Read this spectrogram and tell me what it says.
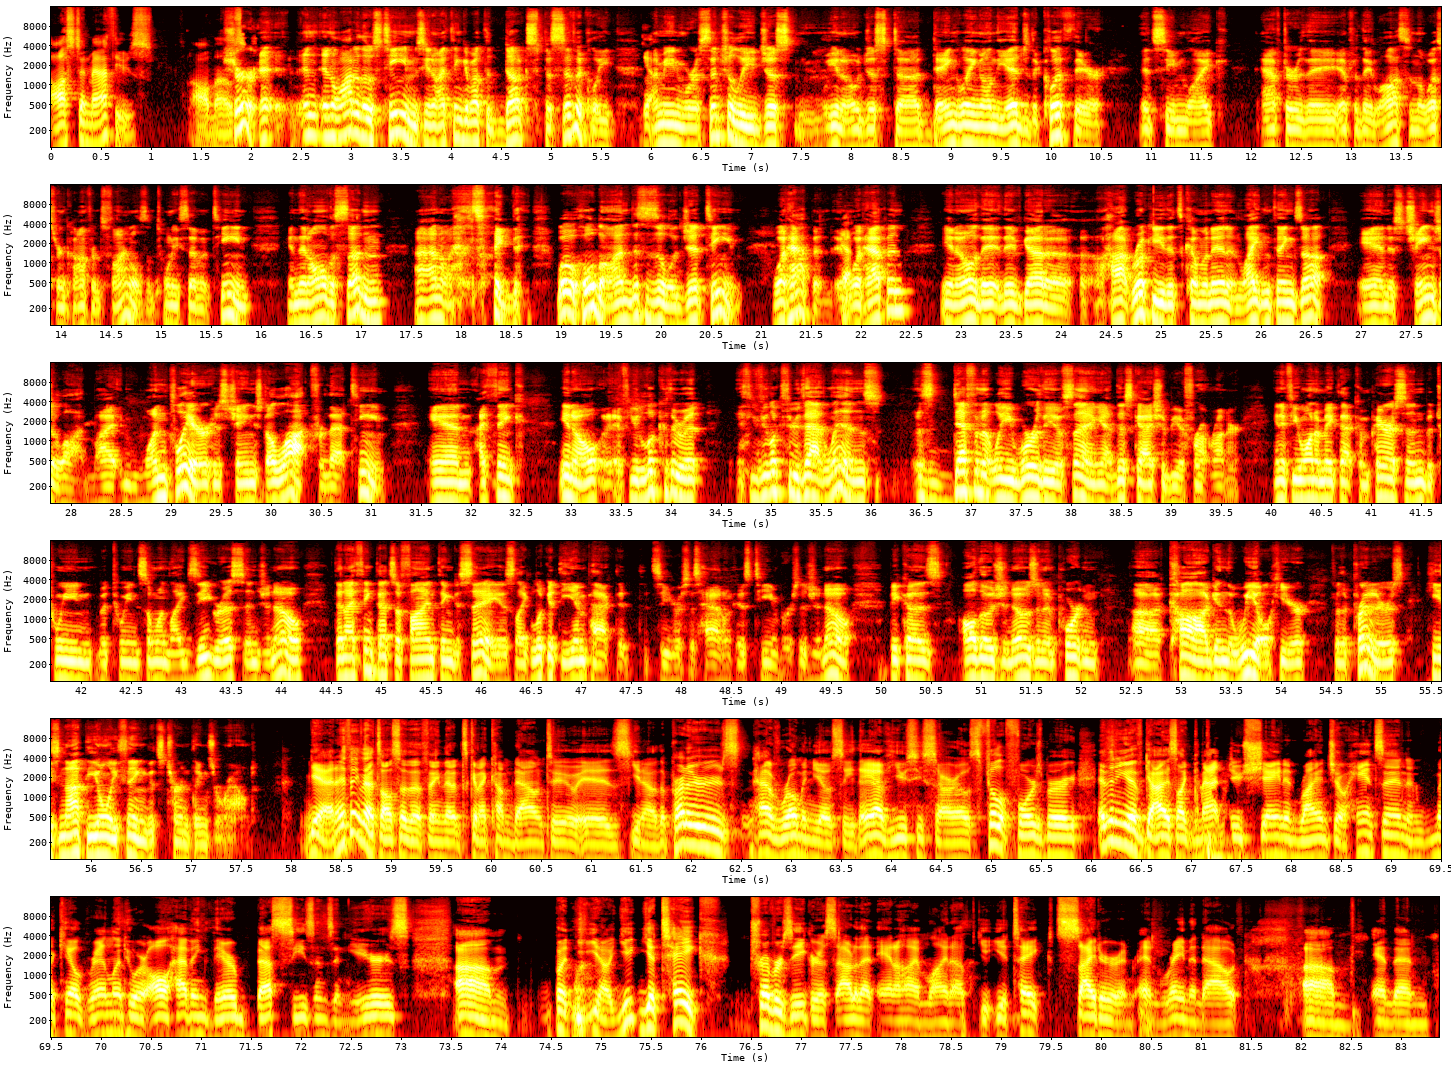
Auston Matthews almost. Sure, and, and a lot of those teams, you know, I think about the Ducks specifically. Yeah. I mean, we're essentially just you know just uh, dangling on the edge of the cliff there. It seemed like after they after they lost in the Western Conference Finals in 2017, and then all of a sudden, I don't. It's like, whoa, hold on, this is a legit team. What happened? And yeah. what happened? You know, they they've got a, a hot rookie that's coming in and lighting things up and it's changed a lot. By one player has changed a lot for that team. And I think, you know, if you look through it, if you look through that lens, is definitely worthy of saying, yeah, this guy should be a front runner. And if you want to make that comparison between between someone like Zegras and Jeannot, then I think that's a fine thing to say. Is like look at the impact that, that Zegras has had on his team versus Jeannot, because although Jeannot's an important uh, cog in the wheel here for the Predators, he's not the only thing that's turned things around. Yeah, and I think that's also the thing that it's going to come down to is, you know, the Predators have Roman Josi, they have Juuse Saros, Filip Forsberg, and then you have guys like Matt Duchene and Ryan Johansen and Mikael Granlund who are all having their best seasons in years. Um, but, you know, you, you take Trevor Zegras out of that Anaheim lineup, you, you take Seider and, and Raymond out, um, and then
